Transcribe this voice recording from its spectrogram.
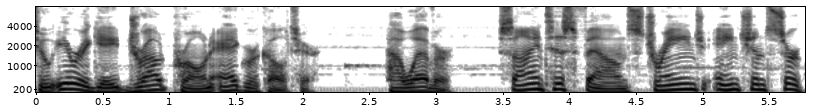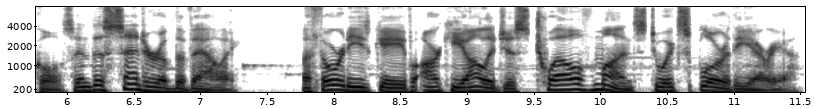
to irrigate drought-prone agriculture. However, scientists found strange ancient circles in the center of the valley. Authorities gave archaeologists 12 months to explore the area.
